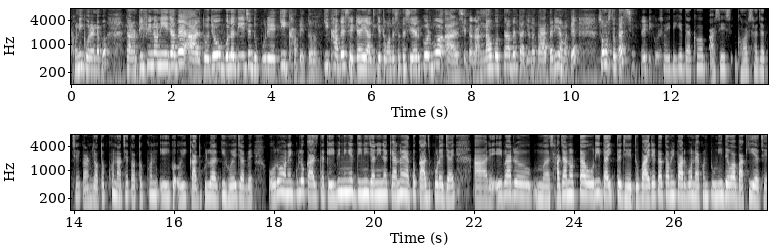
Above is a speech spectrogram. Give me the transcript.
এখনই করে নেব। কারণ টিফিনও নিয়ে যাবে আর তোজও বলে দিয়েছে দুপুরে কি খাবে। তো কি খাবে সেটাই আজকে তোমাদের সাথে শেয়ার করব আর সেটা রান্নাও করতে হবে তার জন্য তাড়াতাড়ি আমাকে সমস্ত কাজ রেডি করে সো এইদিকে দেখো আশিস ঘর সাজাচ্ছে কারণ যতক্ষণ আছে ততক্ষণ এই ওই কাজগুলো আর কি হয়ে যাবে। ওরও অনেকগুলো কাজ থাকে। ইভিনিংয়ের দিনই জানি না কেন এত কাজ পড়ে যায়। আর এবার সাজানোরটা ওরই দায়িত্ব যেহেতু। বাইরেটা তো আমি পারব না এখন টুনি দেওয়া বাকি আছে।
